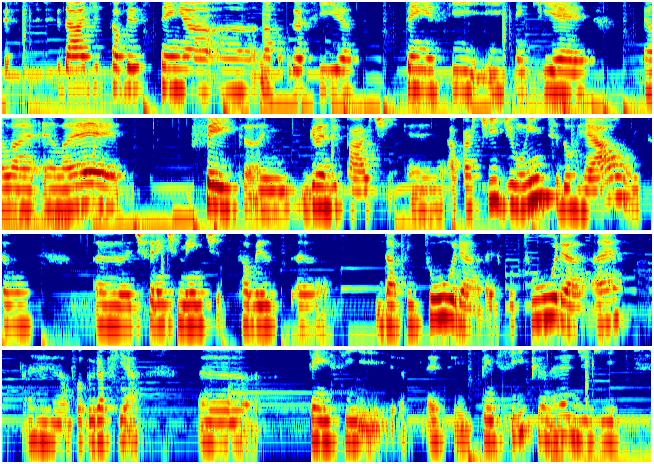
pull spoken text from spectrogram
especificidade, talvez tenha uh, na fotografia tem esse item que é ela, ela é feita em grande parte é, a partir de um índice do real, então uh, diferentemente talvez da pintura, da escultura, né? É, a fotografia tem esse esse princípio, né, de, de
